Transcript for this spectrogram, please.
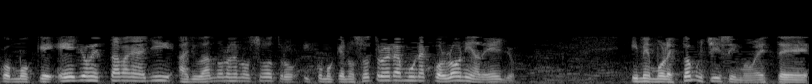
como que ellos estaban allí ayudándonos a nosotros y como que nosotros éramos una colonia de ellos. Y me molestó muchísimo. este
